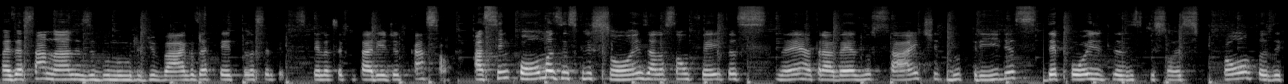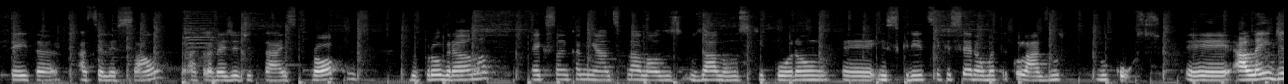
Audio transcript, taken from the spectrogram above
mas essa análise do número de vagas é feita pela, pela Secretaria de Educação. Assim como as inscrições, elas são feitas né, através do site do Trilhas, depois das inscrições prontas e feita a seleção, através de editais próprios do programa, é que são encaminhados para nós os, os alunos que foram é, inscritos e que serão matriculados no, curso. É, além de,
